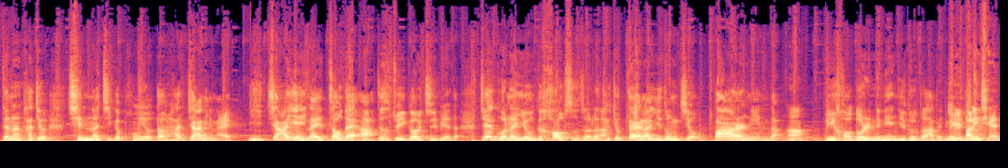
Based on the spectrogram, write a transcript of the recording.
这呢，他就请了几个朋友到他家里来，以家宴来招待啊，这是最高级别的。结果呢，有个好事者呢，他就带了一种酒，八二年的啊，比好多人的年纪都大的那八零前，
